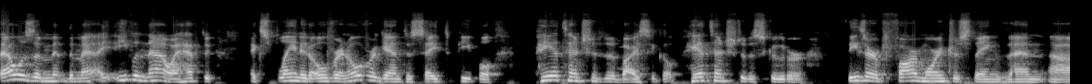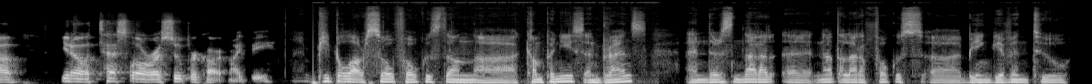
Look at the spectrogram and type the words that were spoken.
That was a, the even now I have to explain it over and over again to say to people, pay attention to the bicycle, pay attention to the scooter. These are far more interesting than uh, you know a Tesla or a supercar might be. People are so focused on uh, companies and brands and there's not a uh, not a lot of focus uh, being given to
